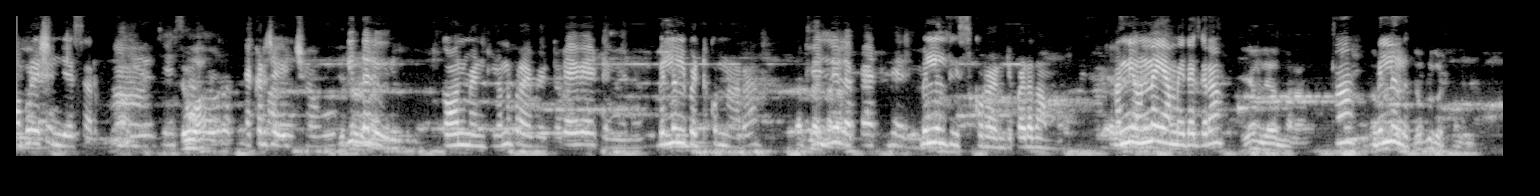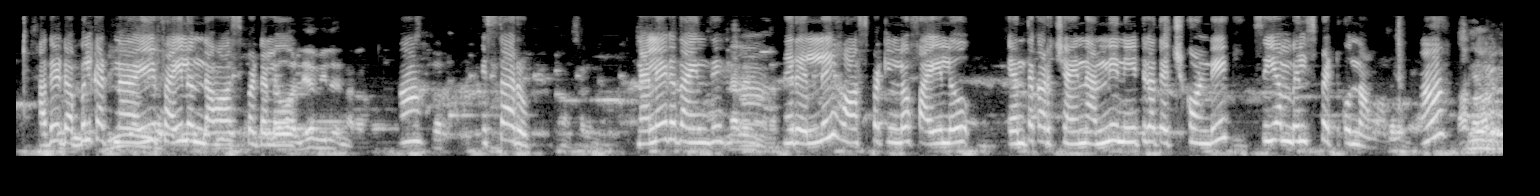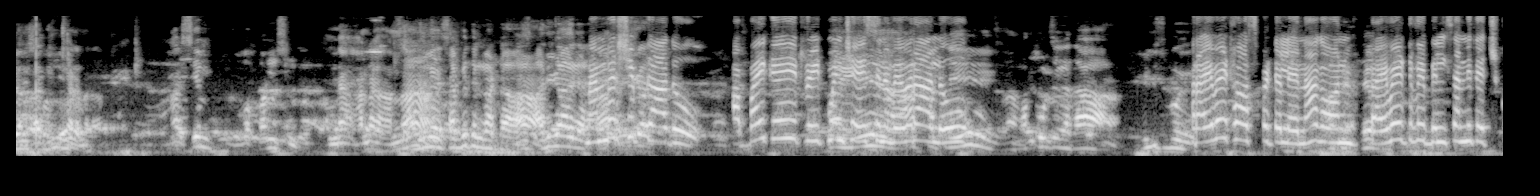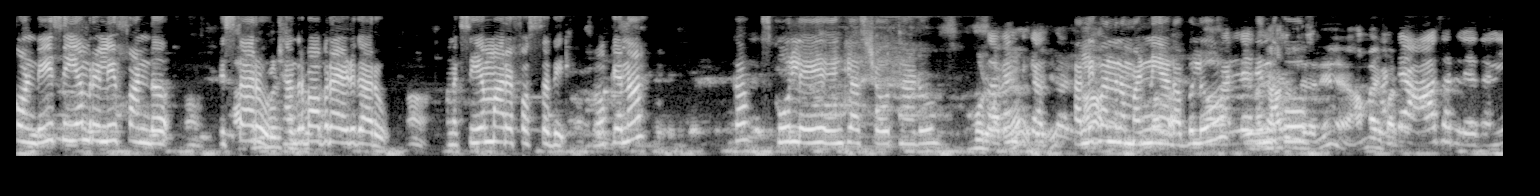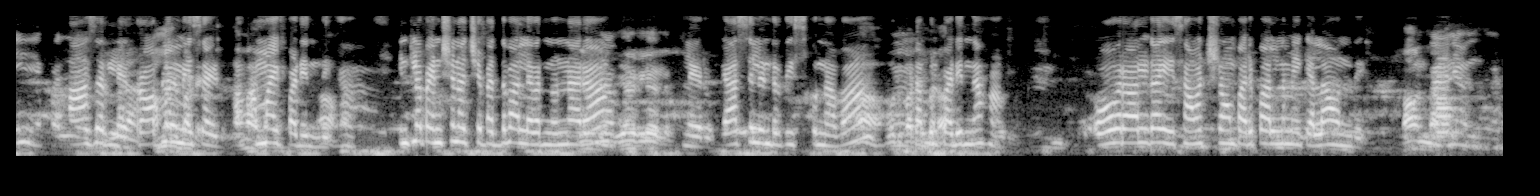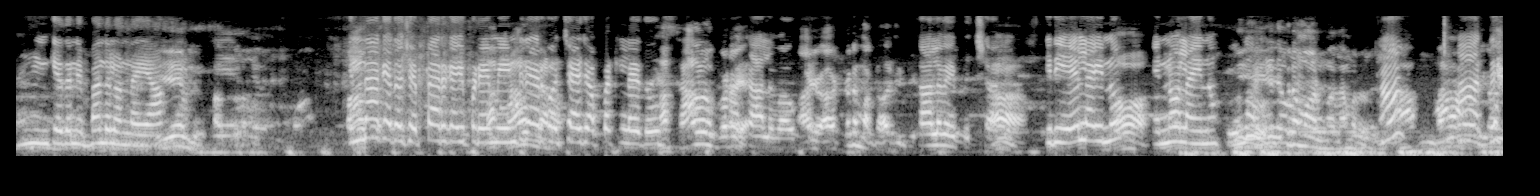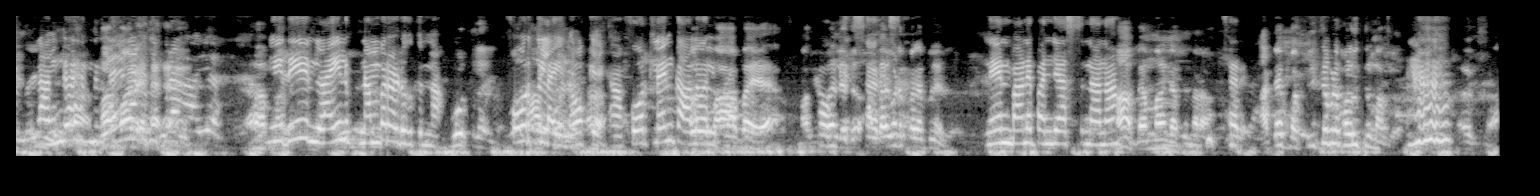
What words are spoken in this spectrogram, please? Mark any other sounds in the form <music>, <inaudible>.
Operation చేశారు. ఎక్కడ చేయించావు? గిద్దలు గవర్నమెంట్ లోను ప్రైవేట్? ప్రైవేట్ బిల్లులు పెట్టుకున్నారా? బిల్లులు పెట్టలేదు. బిల్లులు తీసుకురండి పెడదాము. అన్ని ఉన్నాయా మీ దగ్గర? ఏం లేదు మేడం. ఆ, బిల్లులు. అదే డబ్బులు కట్టిన ఈ ఫైల్ ఉందా హాస్పిటల్? ఇస్తారు. నెలే కదా అయింది. మీరు వెళ్ళి హాస్పిటల్లో ఫైలు ఎంత ఖర్చు అయింది? అన్ని నీట్గా తెచ్చుకోండి. సీఎం బిల్స్ పెట్టుకుందాం. మెంబర్షిప్ కాదు అబ్బాయికి ట్రీట్మెంట్ చేసిన వివరాలు ప్రైవేట్ హాస్పిటలేనా? గవర్నమెంట్ ప్రైవేట్ బిల్స్ అన్ని తెచ్చుకోండి. సీఎం రిలీఫ్ ఫండ్ ఇస్తారు. చంద్రబాబు నాయుడు గారు. మనకు సీఎంఆర్ఎఫ్ వస్తది. ఓకేనా? ఇంకా స్కూల్ ఏం క్లాస్ చదువుతున్నాడు? తల్లికి వందనం మణి ఆ డబ్బులు? ఎందుకు? హాజరు లేదు. ప్రాబ్లం మీ సైడ్ అమ్మాయికి పడింది. ఇంట్లో పెన్షన్ వచ్చే పెద్ద వాళ్ళు ఎవరైనా ఉన్నారా? లేరు. గ్యాస్ సిలిండర్ తీసుకున్నావా? డబ్బులు పడిందా? ఓవరాల్గా ఈ సంవత్సరం పరిపాలన మీకు ఎలా ఉంది? ఇంకేదైనా ఇబ్బందులు ఉన్నాయా? ఇందాకేదో చెప్పారుగా ఇప్పుడు ఏమి ఇంటి దగ్గరకు వచ్చాయో చెప్పట్లేదు. కాలువ వైపు ఇది ఏ లైను? ఎన్నో లైను? ఇది లైన్ నంబర్ అడుగుతున్నా. Fourth line. Okay. Fourth line కాలువలు నేను బానే పని చేస్తున్నానా ఆ బెమ్మ చెప్తున్నారా? సరే. <laughs>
